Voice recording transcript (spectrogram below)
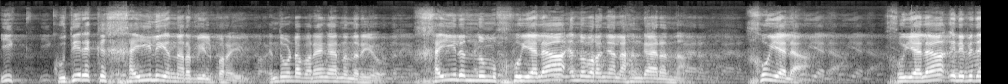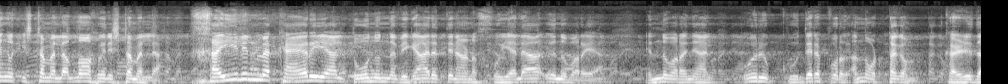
ഈ കുതിരക്ക് ഹൈൽ എന്ന അറബിയിൽ പറയും. എന്തുകൊണ്ടാണ് പറയാൻ കാരണം എന്നറിയോ? ഹൈലെന്നും ഹുയല എന്ന് പറഞ്ഞാൽ അഹങ്കാരം എന്നാ. ഹുയല. ഹുയല ഇഷ്ടമല്ല അള്ളാഹുവിന് ഇഷ്ടമല്ല. ഹൈലിന്മ കയറിയാൽ തോന്നുന്ന വികാരത്തിനാണ് ഹുയല എന്ന് പറയാ. എന്ന് പറഞ്ഞാൽ ഒരു കുതിരപ്പുറ അന്ന് ഒട്ടകം കഴുത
